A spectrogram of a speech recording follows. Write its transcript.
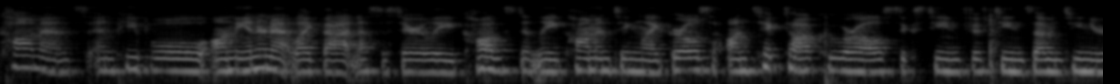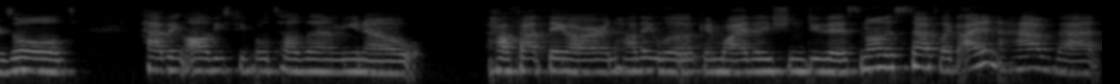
comments and people on the internet like that necessarily constantly commenting like girls on TikTok who are all 16, 15, 17 years old having all these people tell them, you know, how fat they are and how they look and why they shouldn't do this and all this stuff. Like I didn't have that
